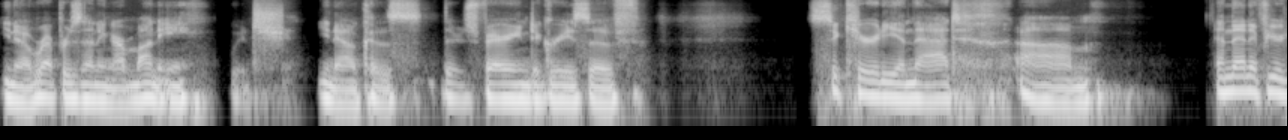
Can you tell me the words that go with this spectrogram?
you know, representing our money, which, you know, because there's varying degrees of security in that. Um, and then if you're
